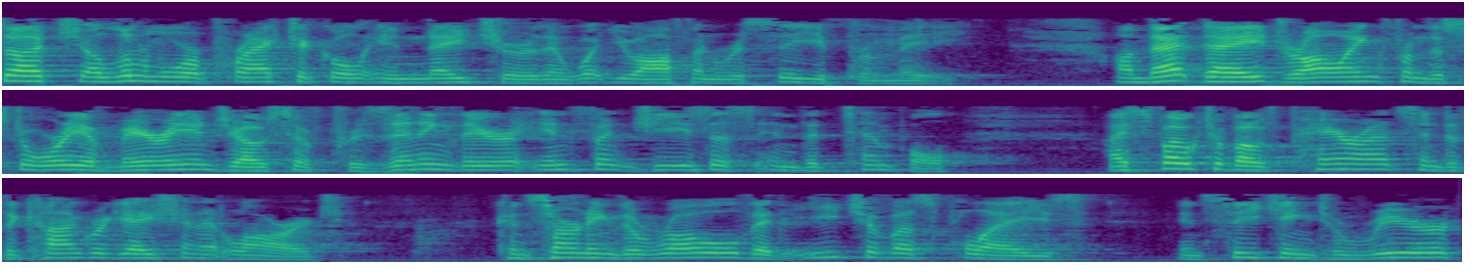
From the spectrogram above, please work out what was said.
such a little more practical in nature than what you often receive from me. On that day, drawing from the story of Mary and Joseph presenting their infant Jesus in the temple, I spoke to both parents and to the congregation at large concerning the role that each of us plays in seeking to rear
